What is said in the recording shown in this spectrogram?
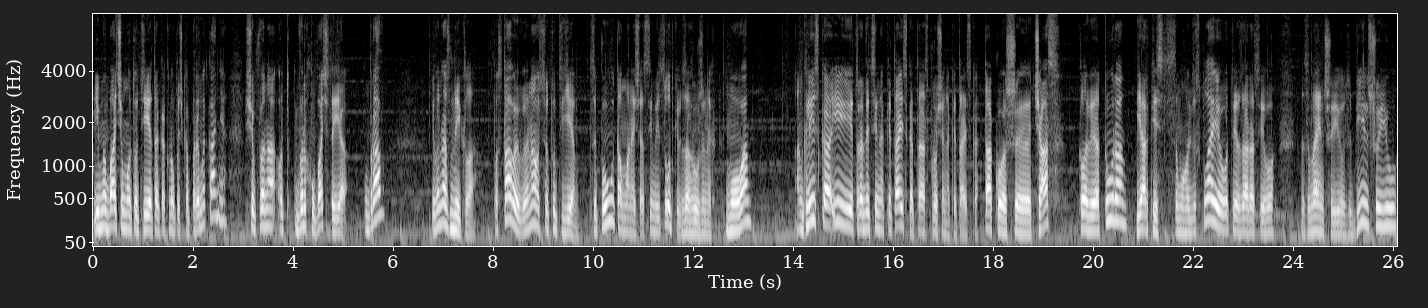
І ми бачимо, тут є така кнопочка перемикання, щоб вона от вверху, бачите, я убрав і вона зникла. Поставив, і вона ось тут є. ЦПУ, там в мене зараз 7% загружених. Мова англійська і традиційна китайська та спрощена китайська. Також е, час, клавіатура, яркість самого дисплею. От я зараз його зменшую, збільшую.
